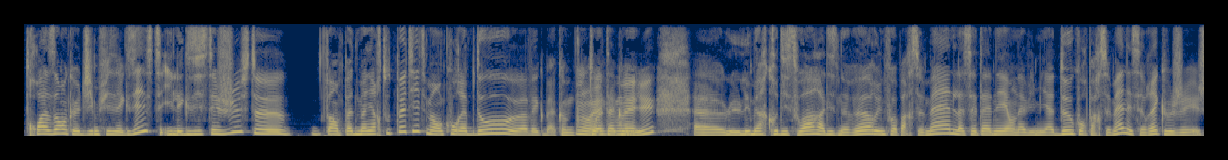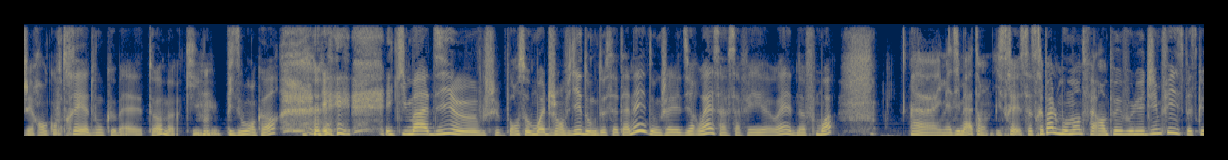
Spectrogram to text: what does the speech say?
trois ans que Jim Fizz existe. Il existait juste enfin pas de manière toute petite mais en cours hebdo euh, avec bah comme toi t'as connu. Euh, les mercredis soirs à 19h une fois par semaine. Là cette année on avait mis à deux cours par semaine. Et c'est vrai que j'ai j'ai rencontré donc euh, bah, Tom qui bisous encore et, et qui m'a dit euh, je pense au mois de janvier donc de cette année. Donc j'allais dire ouais ça ça fait ouais neuf mois. Euh, il m'a dit mais attends il serait ça serait pas le moment de faire un peu évoluer Jim Fizz parce que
